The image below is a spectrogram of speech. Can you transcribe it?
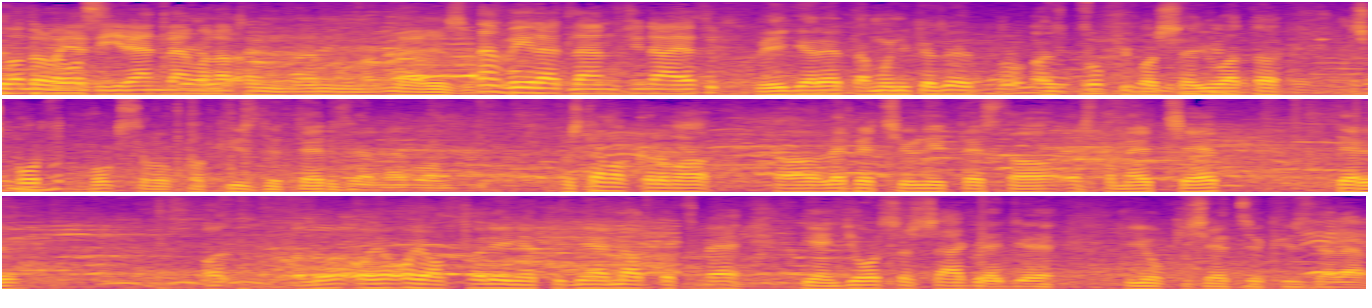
Gondolom, hogy ez így rendben van. Nem, nem, nehéz. nem véletlen csinálja. Végeret, de mondjuk ez, ez profiba se jó, hát a sportboxolókkal küzdő terzelme van. Most nem akarom a, a lebecsülni ezt a, ezt a meccset, de az, az olyan, olyan fölényet tud nyerni, akkor be ilyen gyorsaság, egy jó kis edzőküzdelem.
